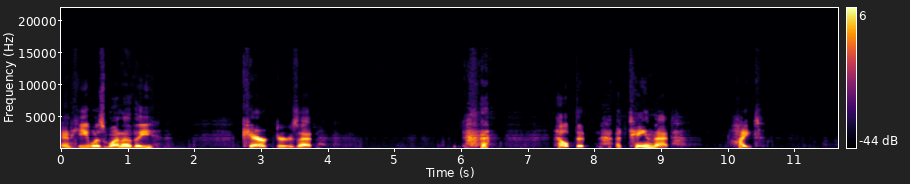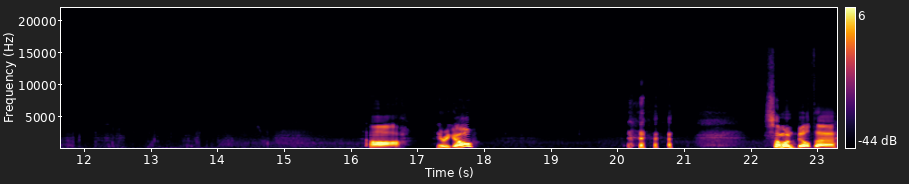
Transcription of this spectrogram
And he was one of the characters that helped it attain that height. Ah, oh, here we go. Someone built a,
